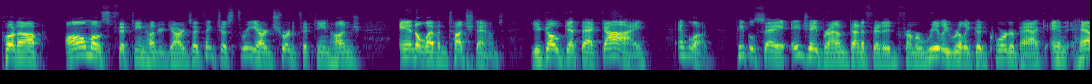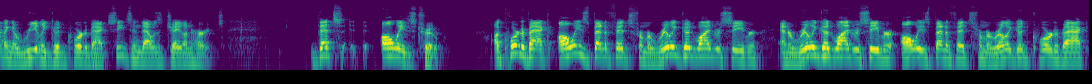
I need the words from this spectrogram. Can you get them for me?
put up almost 1,500 yards, I think just three yards short of 1,500, and 11 touchdowns. You go get that guy, and look, people say A.J. Brown benefited from a really, really good quarterback and having a really good quarterback season. That was Jalen Hurts. That's always true. A quarterback always benefits from a really good wide receiver, and a really good wide receiver always benefits from a really good quarterback.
